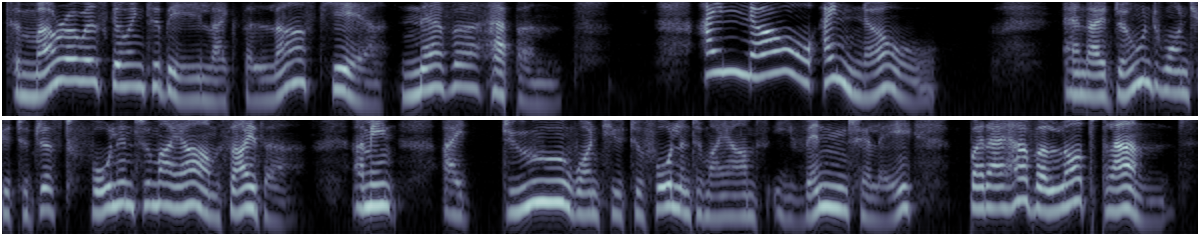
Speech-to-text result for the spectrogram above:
tomorrow is going to be like the last year never happened. I know, I know. And I don't want you to just fall into my arms either. I mean, I do want you to fall into my arms eventually, but I have a lot planned.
